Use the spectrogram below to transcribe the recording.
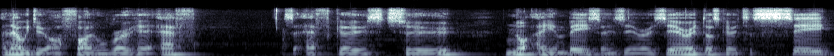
And now we do our final row here, F. So F goes to not A and B, so 0, 0 does go to C,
